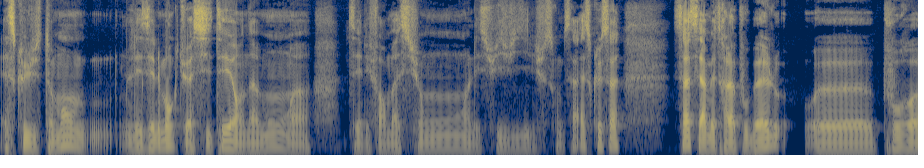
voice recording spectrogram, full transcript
est-ce que justement, les éléments que tu as cités en amont, euh, les formations, les suivis, les choses comme ça, est-ce que ça, ça c'est à mettre à la poubelle pour,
